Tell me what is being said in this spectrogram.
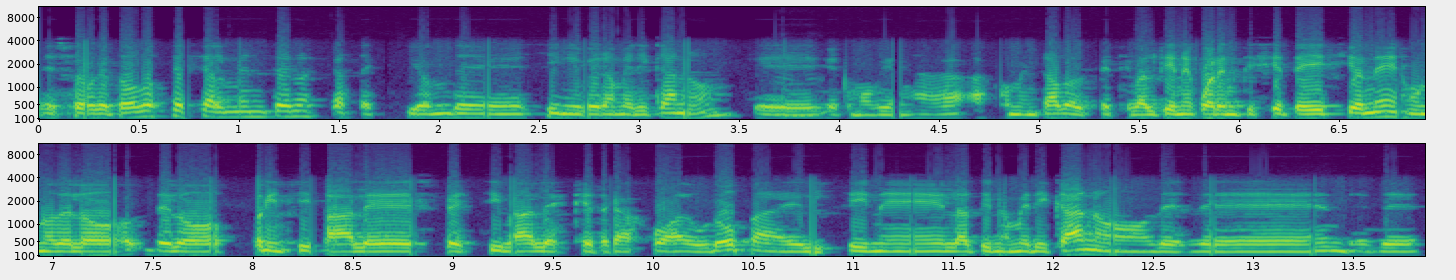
eh, sobre todo especialmente nuestra sección de cine iberoamericano, que, como bien has comentado, el festival tiene 47 ediciones, uno de los, de los principales festivales que trajo a Europa el cine latinoamericano desde, desde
